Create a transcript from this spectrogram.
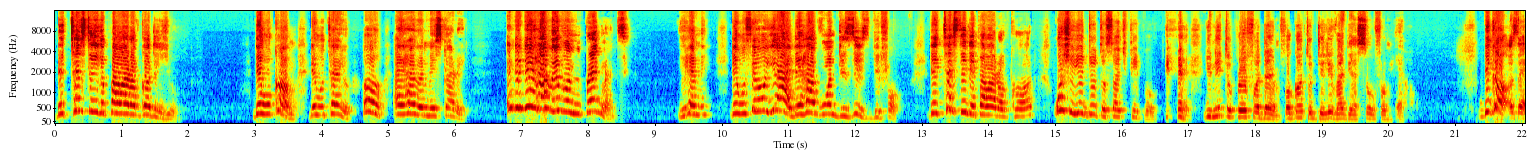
They're testing the power of God in you. They will come. They will tell you, oh, I have a miscarriage. And they didn't have even pregnant. You hear me? They will say, oh, yeah, they have one disease before. They testing the power of God. What should you do to such people? you need to pray for them, for God to deliver their soul from hell. Because uh,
